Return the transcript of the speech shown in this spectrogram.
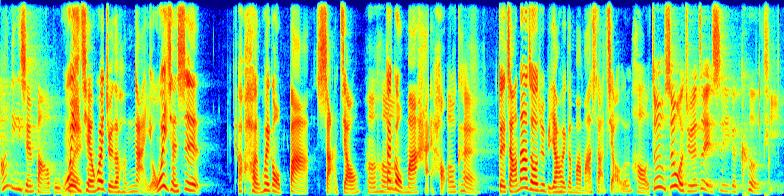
哦，你以前反而不会，我以前会觉得很。矮油，我以前是很会跟我爸撒娇，但跟我妈还好。OK，对，长大之后就比较会跟妈妈撒娇了。好，对，所以我觉得这也是一个课题。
